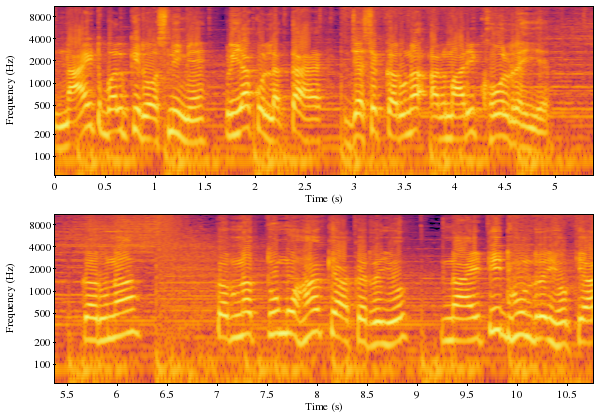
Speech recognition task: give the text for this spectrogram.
नाइट बल्ब की रोशनी में प्रिया को लगता है जैसे करुणा अलमारी खोल रही है। करुणा करुणा, तुम वहाँ क्या कर रही हो? नाइटी ढूंढ रही हो क्या?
